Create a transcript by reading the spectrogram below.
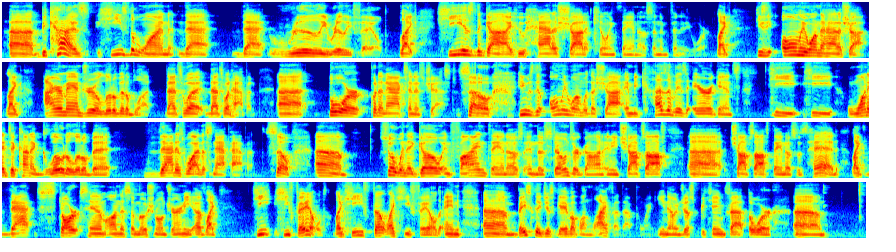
uh, because he's the one that that really really failed. Like he is the guy who had a shot at killing Thanos in Infinity War. Like he's the only one that had a shot. Like Iron Man drew a little bit of blood. That's what that's what happened. Uh, Thor put an axe in his chest. So he was the only one with a shot, and because of his arrogance, he he wanted to kind of gloat a little bit. That is why the snap happened. So, um, so when they go and find Thanos and the stones are gone and he chops off uh, chops off Thanos's head, like that starts him on this emotional journey of like he he failed, like he felt like he failed, and um, basically just gave up on life at that point. You know, just became Fat Thor. Um,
